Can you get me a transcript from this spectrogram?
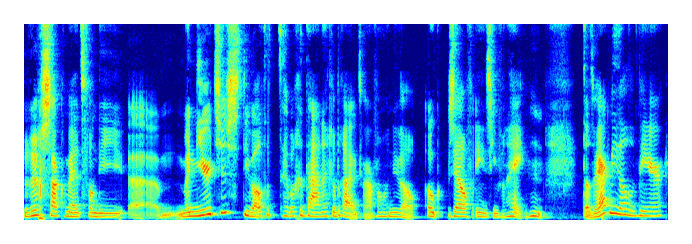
rugzak met van die ehm, maniertjes die we altijd hebben gedaan en gebruikt. Waarvan we nu wel ook zelf inzien van, hé, hey, hm, dat werkt niet altijd meer.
